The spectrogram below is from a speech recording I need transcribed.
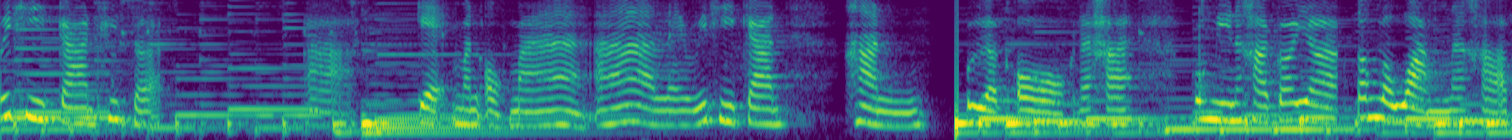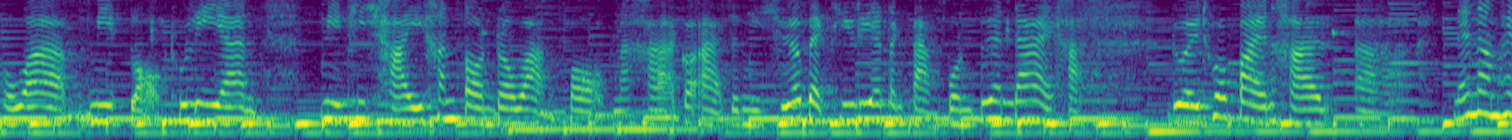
วิธีการที่จะแกะมันออกมาอ่าในวิธีการหั่นเปลือกออกนะคะพวกนี้นะคะก็อย่าต้องระวังนะคะ เพราะว่ามีปลอกทุเรียน มีที่ ใช้ขั้นตอนระหว่างปอกนะคะ ก็อาจจะมีเชื้อแบคทีเรียต่างๆปนเปื้อนได้ค่ะ โดยทั่วไปนะคะแนะนำให้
